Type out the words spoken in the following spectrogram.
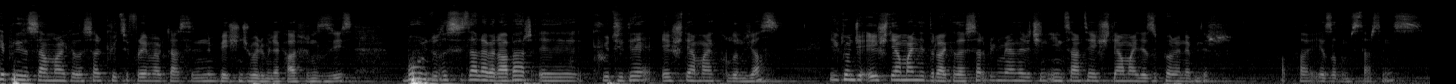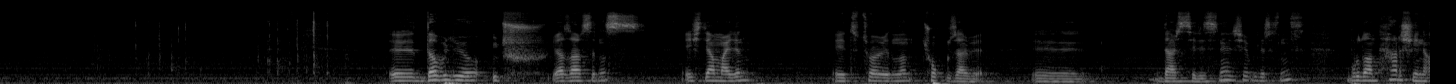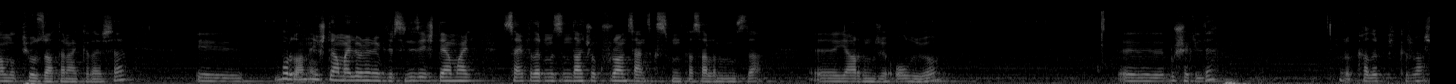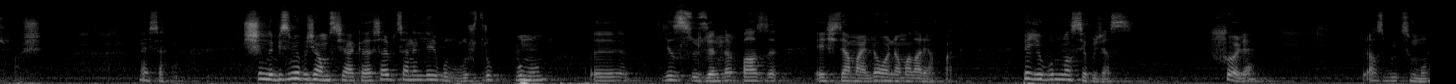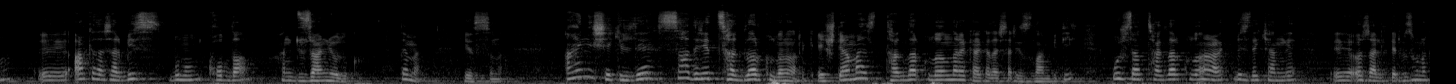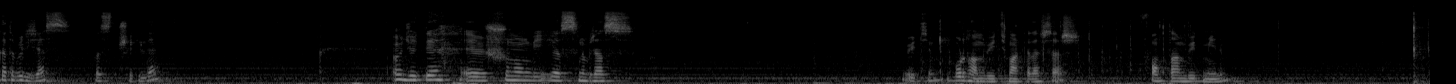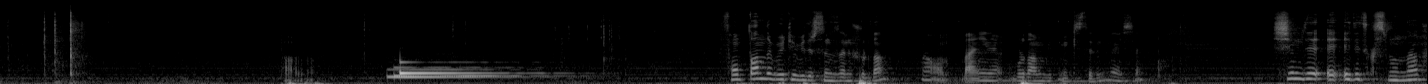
Hepinize selam arkadaşlar. Qt Framework derslerinin 5. bölümüyle karşınızdayız. Bu videoda sizlerle beraber e, Qt'de HTML kullanacağız. İlk önce HTML nedir arkadaşlar? Bilmeyenler için internete HTML yazıp öğrenebilir. Hatta yazalım isterseniz. E, W3 yazarsanız HTML'in e, tutorial'ının çok güzel bir e, ders serisine erişebilirsiniz. Buradan her şeyini anlatıyor zaten arkadaşlar. Ee, buradan HTML öğrenebilirsiniz. HTML sayfalarımızın daha çok frontend kısmını tasarlamamızda e, yardımcı oluyor. Ee, bu şekilde. Burada color picker var. Neyse. Şimdi bizim yapacağımız şey arkadaşlar bir tane label oluşturup bunun e, yazısı üzerinde bazı HTML ile oynamalar yapmak. Peki bunu nasıl yapacağız? Şöyle. Biraz büyütün bunu. Ee, arkadaşlar biz bunun koddan hani düzenliyorduk değil mi yazısını. Aynı şekilde sadece taglar kullanarak HTML taglar kullanılarak arkadaşlar yazılan bir dil. Bu yüzden taglar kullanarak biz de kendi e, özelliklerimizi buna katabileceğiz basit bir şekilde. Öncelikle e, şunun bir yazısını biraz büyüteyim. Buradan büyüteyim arkadaşlar. Fonttan büyütmeyelim. Fonttan da büyütebilirsiniz hani şuradan. Ama ben yine buradan büyütmek istedim. Neyse. Şimdi e, edit kısmından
